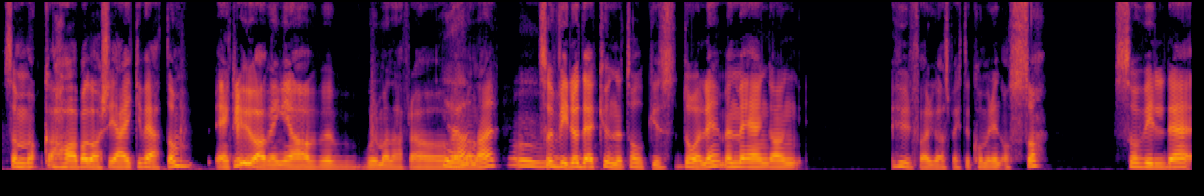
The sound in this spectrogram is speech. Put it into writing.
som har bagasje jeg ikke vet om, egentlig uavhengig av eh, hvor man er fra og Ja. hvem man er, mm. så vil jo det kunne tolkes dårlig, men med en gang hudfargeaspektet kommer inn også, så vil det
